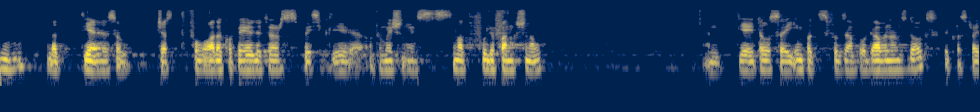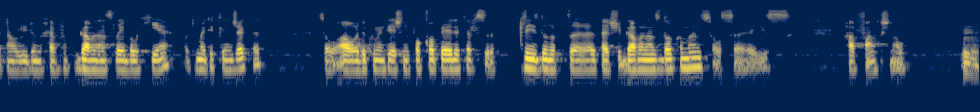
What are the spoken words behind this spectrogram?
Mm -hmm. But yeah, so just for other copy editors, basically uh, automation is not fully functional. And yeah, it also impacts, for example, governance docs, because right now we don't have governance label here automatically injected. So our documentation for copy editors that please do not uh, touch governance documents also is half functional. Mm,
